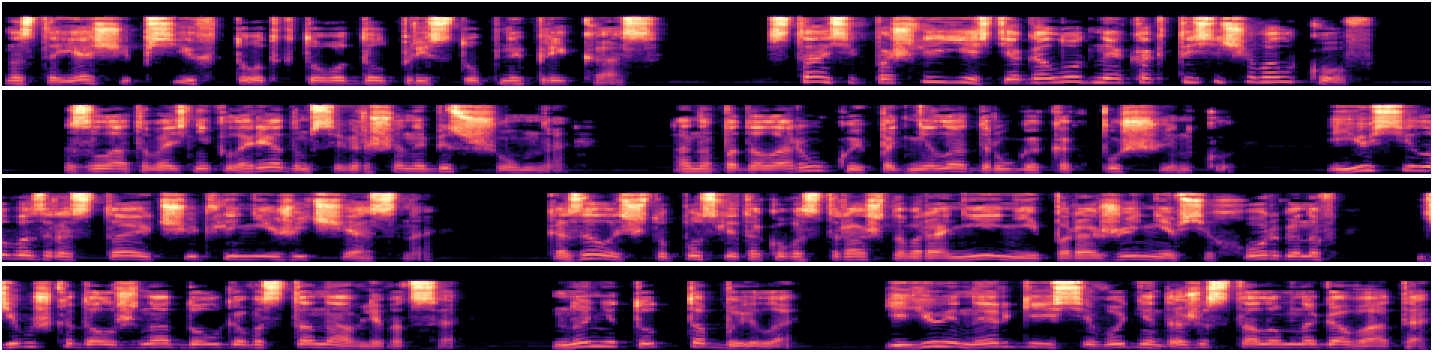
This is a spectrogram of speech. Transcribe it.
Настоящий псих тот, кто отдал преступный приказ. «Стасик, пошли есть, я голодная, как тысяча волков». Злата возникла рядом совершенно бесшумно. Она подала руку и подняла друга как пушинку. Ее сила возрастает чуть ли не ежечасно. Казалось, что после такого страшного ранения и поражения всех органов девушка должна долго восстанавливаться. Но не тут-то было. Ее энергии сегодня даже стало многовато.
